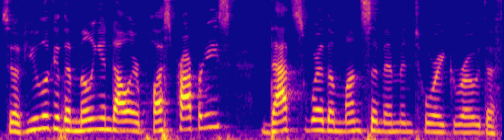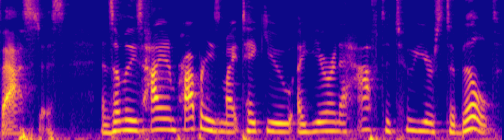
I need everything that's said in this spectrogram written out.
So if you look at the million dollar plus properties, that's where the months of inventory grow the fastest. And some of these high end properties might take you a year and a half to two years to build.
